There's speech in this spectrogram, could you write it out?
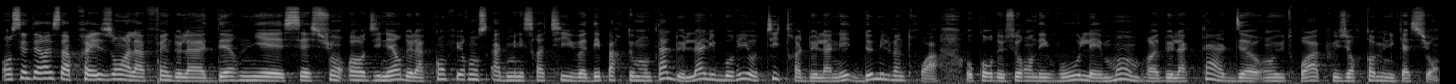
On s'intéresse à présent à la fin de la dernière session ordinaire de la conférence administrative départementale de la Liborie au titre de l'année 2023. Au cours de ce rendez-vous, les membres de la CAD ont eu droit à plusieurs communications,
